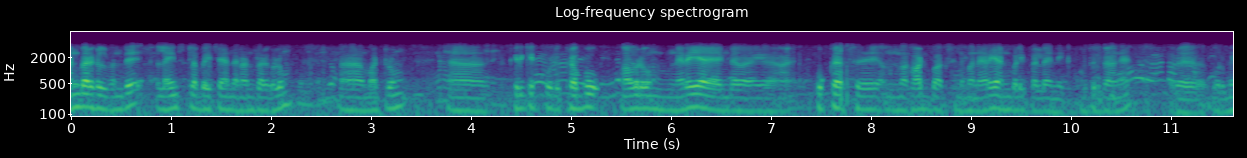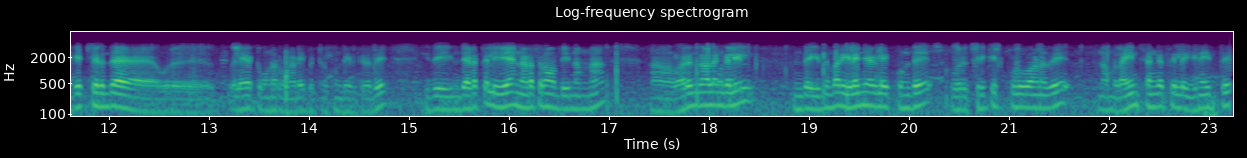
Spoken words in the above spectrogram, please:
நண்பர்கள் வந்து லைன்ஸ் கிளப்பை சேர்ந்த நண்பர்களும் மற்றும் கிரிக்கெட் போட்டி பிரபு அவரும் நிறைய இந்த குக்கர்ஸு ஹாட் பாக்ஸ் இந்த மாதிரி நிறைய அன்பளிப்பெல்லாம் இன்றைக்கி கொடுத்துருக்காங்க. ஒரு ஒரு மிகச்சிறந்த ஒரு விளையாட்டு உணர்வு நடைபெற்று கொண்டிருக்கிறது. இது இந்த இடத்துல ஏன் நடத்துகிறோம் அப்படின்னம்னா வருங்காலங்களில் இந்த இந்த மாதிரி இளைஞர்களை கொண்டு ஒரு கிரிக்கெட் குழுவானது நம் லைன் சங்கத்தில் இணைத்து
